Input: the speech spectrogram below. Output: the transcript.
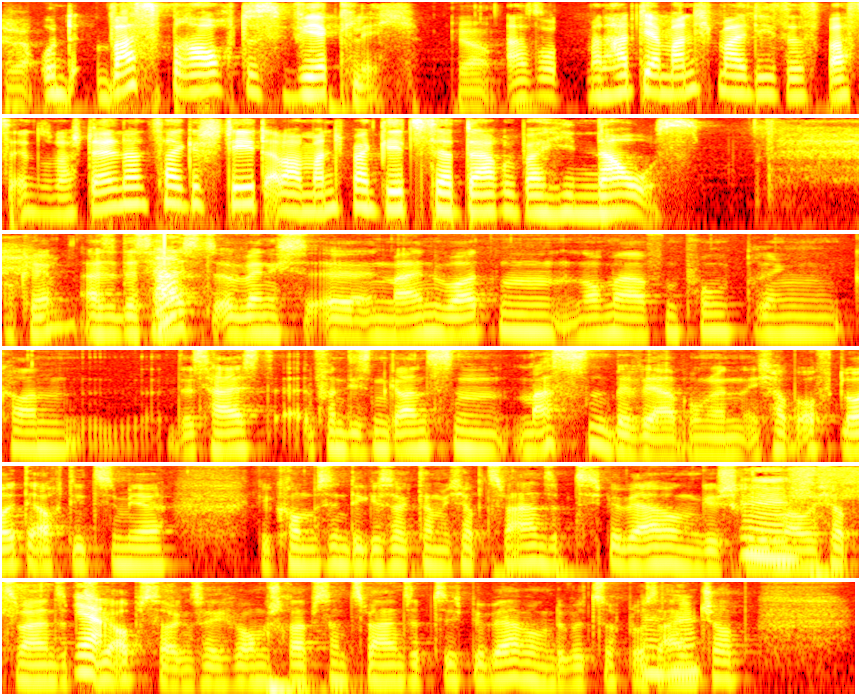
Ja. Und was braucht es wirklich? Ja. Also man hat ja manchmal dieses, was in so einer Stellenanzeige steht, aber manchmal geht es ja darüber hinaus. Okay, also das ja? heißt, wenn ich es äh, in meinen Worten nochmal auf den Punkt bringen kann, das heißt, von diesen ganzen Massenbewerbungen, ich habe oft Leute auch, die zu mir gekommen sind, die gesagt haben, ich habe 72 Bewerbungen geschrieben, mhm. aber ich habe 72 ja. Absagen. Sag ich, warum schreibst du dann 72 Bewerbungen? Du willst doch bloß mhm. einen Job.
